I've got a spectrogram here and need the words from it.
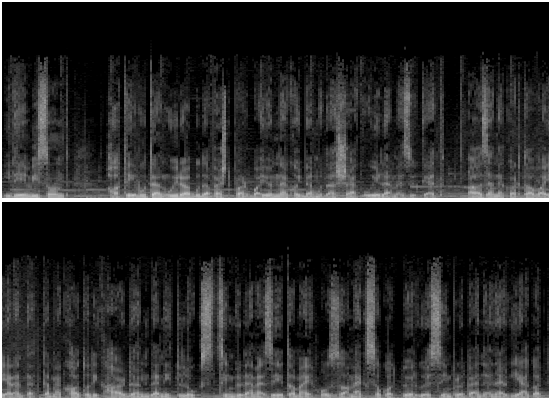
Idén viszont Hat év után újra a Budapest Parkba jönnek, hogy bemutassák új lemezüket. A zenekar tavaly jelentette meg hatodik Harden Than It Looks című lemezét, amely hozza a megszokott pörgő Simple energiákat,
